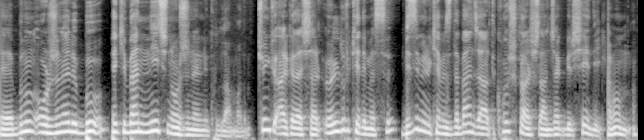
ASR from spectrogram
E, bunun orijinali bu. Peki ben niçin orijinalini kullanmadım? Çünkü arkadaşlar öldür kelimesi bizim ülkemizde bence artık hoş karşılanacak bir şey değil. Tamam mı?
